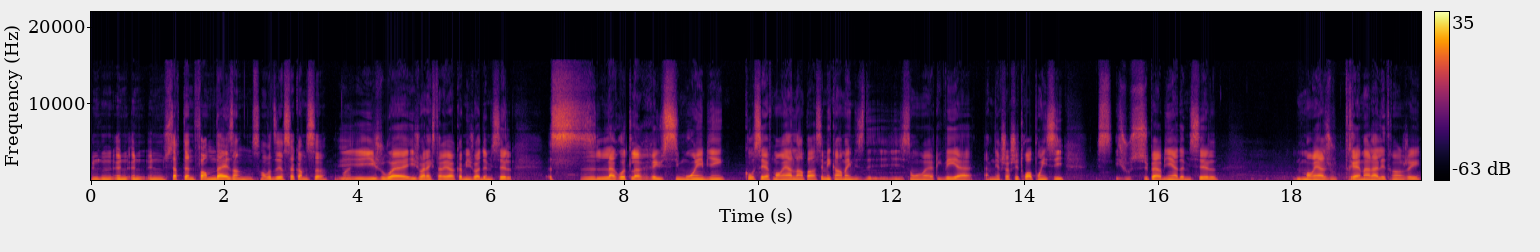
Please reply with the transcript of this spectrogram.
une, une- une- une certaine forme d'aisance, on va dire ça comme ça. Ouais. Ils, jouent à, ils jouent à l'extérieur comme ils jouent à domicile. La route leur réussit moins bien qu'au CF Montréal l'an passé, mais quand même, ils, sont arrivés à, venir chercher trois points ici. Ils jouent super bien à domicile. Montréal joue très mal à l'étranger.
